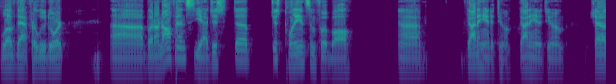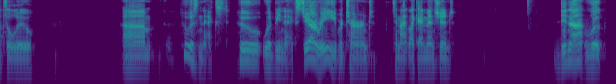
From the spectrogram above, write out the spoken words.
Love that for Lu Dort. Uh, but on offense, yeah, just uh, just playing some football. Uh, gotta hand it to him. Gotta hand it to him. Shout out to Lou. Um, who is next? Who would be next? JRE returned tonight, like I mentioned did not look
